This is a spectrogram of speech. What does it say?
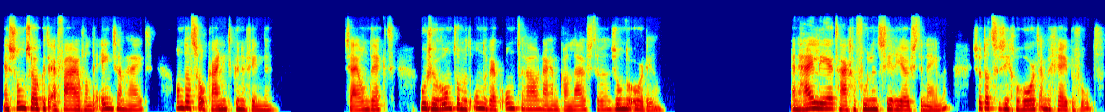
En soms ook het ervaren van de eenzaamheid, omdat ze elkaar niet kunnen vinden. Zij ontdekt hoe ze rondom het onderwerp ontrouw naar hem kan luisteren zonder oordeel. En hij leert haar gevoelens serieus te nemen, zodat ze zich gehoord en begrepen voelt.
